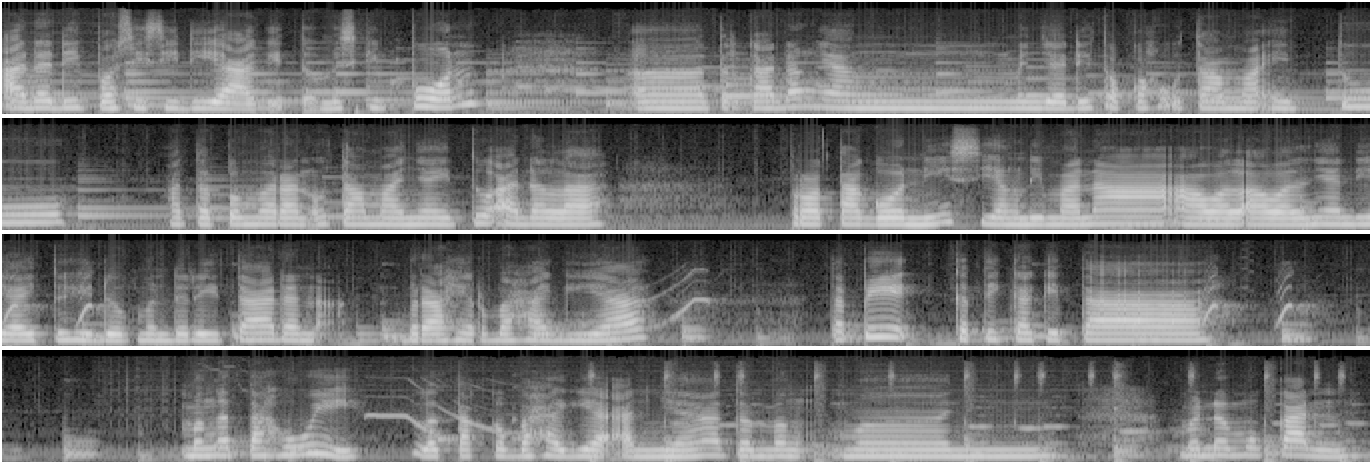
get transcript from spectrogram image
ada di posisi dia gitu. Meskipun uh, terkadang yang menjadi tokoh utama itu atau pemeran utamanya itu adalah protagonis yang di mana awal-awalnya dia itu hidup menderita dan berakhir bahagia. Tapi ketika kita mengetahui letak kebahagiaannya atau men men menemukan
